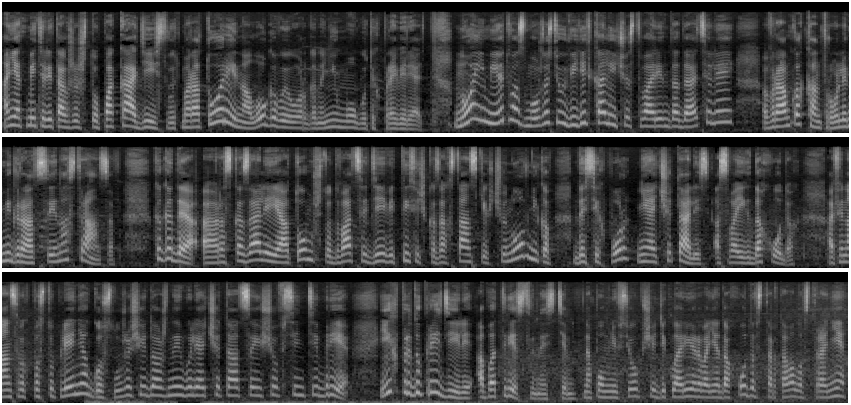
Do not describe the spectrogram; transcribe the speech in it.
Они отметили также, что пока действуют моратории, налоговые органы не могут их проверять. Но имеют возможность увидеть количество арендодателей в рамках контроля миграции иностранцев. КГД а, рассказали и о том, что 29 тысяч казахстанских чиновников до сих пор не не отчитались о своих доходах. О финансовых поступлениях госслужащие должны были отчитаться еще в сентябре. Их предупредили об ответственности. Напомню, всеобщее декларирование доходов стартовало в стране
